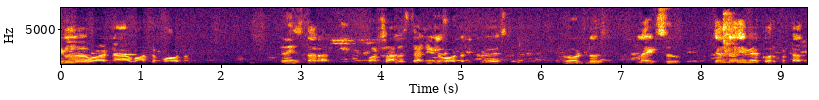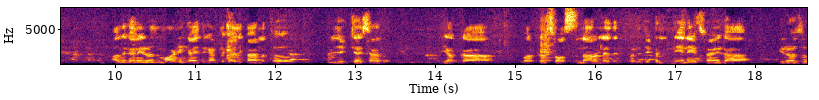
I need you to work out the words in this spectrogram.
ఇళ్ళలో వాడిన వాటర్ పోవటం డ్రైన్స్ ద్వారా వర్షాలు వస్తే ఆ నీళ్ళు పోవటం లిక్విడ్ వేస్ట్ రోడ్లు లైట్స్ జనరల్గా ఇవే కోరుకుంటారు. అందుకని ఈరోజు మార్నింగ్ ఐదు గంటలకు అధికారులతో విజిట్ చేశాను ఈ యొక్క వర్కర్స్ వస్తున్నారా లేదని కొన్ని దగ్గర నేనే స్వయంగా ఈరోజు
